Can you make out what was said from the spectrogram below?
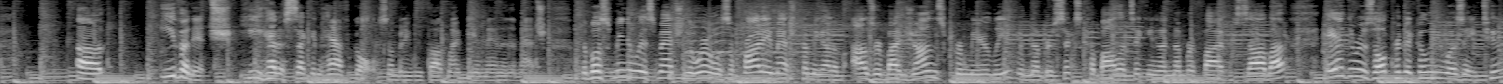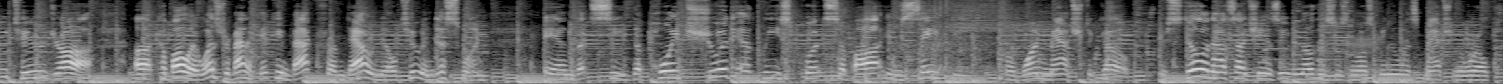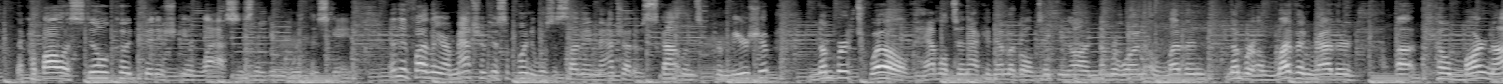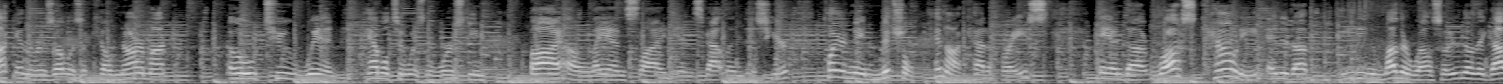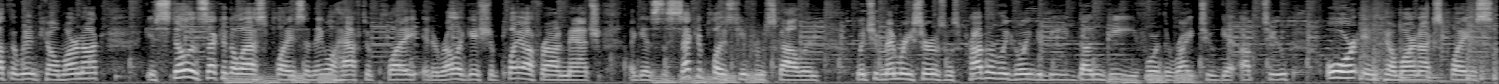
uh, Ivanic. He had a second half goal, somebody we thought might be a man of the match. The most meaningless match in the world was a Friday match coming out of Azerbaijan's Premier League with number six Kabala taking on number five Sabah, and the result predictably was a 2 2 draw. Uh, Kabala was dramatic. They came back from down nil 2 in this one. And let's see, the point should at least put Sabah in safety for one match to go. There's still an outside chance, even though this was the most meaningless match in the world, that Kabala still could finish in last since they didn't win this game. And then finally, our match of disappointed was a Sunday match out of Scotland's Premiership. Number 12, Hamilton Academical taking on number 1, 11, number 11 rather, uh, Kilmarnock, and the result was a Kilmarnock 0-2 win. Hamilton was the worst team by a landslide in Scotland this year. A player named Mitchell Pinnock had a brace, and uh, Ross County ended up beating Motherwell. So even though they got the win, Kilmarnock is still in second to last place, and they will have to play in a relegation playoff round match against the second place team from Scotland, which, if memory serves, was probably going to be Dundee for the right to get up to, or in Kilmarnock's place,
